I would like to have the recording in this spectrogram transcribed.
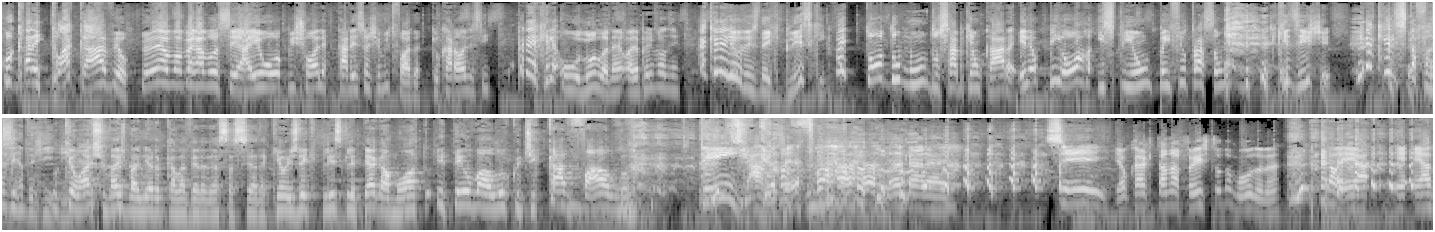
O cara é implacável. Eu vou pegar você. Aí o bicho olha. Cara, isso eu achei muito foda. Que o cara olha assim. Peraí, aquele. O Lula, né? Olha pra ele e fala assim: aquele ali, o Snake Plissken, vai todo mundo sabe quem é um cara. Ele é o pior espião pra infiltração que existe. O que está fazendo ali? O que eu acho mais maneiro, Calaveira, dessa cena aqui é o Snake Plissken, ele pega a moto e tem um maluco de cavalo. Tem! De Ah, mas é. cavalo. Caralho. Sim. E é o cara que tá na frente de todo mundo, né? Não, é a. É, é a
